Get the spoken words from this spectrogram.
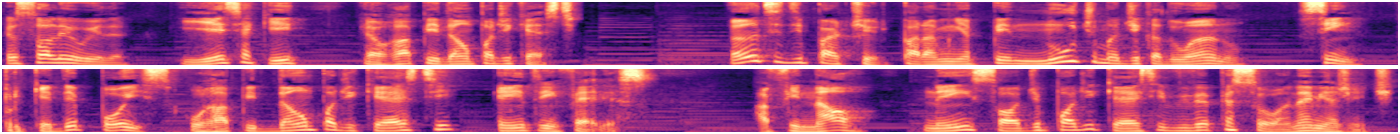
eu sou a Leo Willer e esse aqui é o Rapidão Podcast. Antes de partir para a minha penúltima dica do ano, sim, porque depois o Rapidão Podcast entra em férias. Afinal, nem só de podcast vive a pessoa, né, minha gente?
